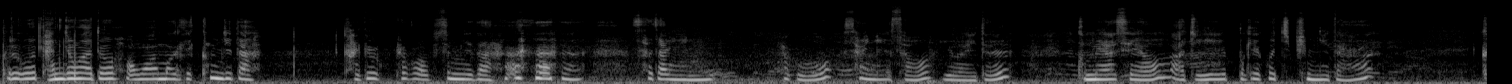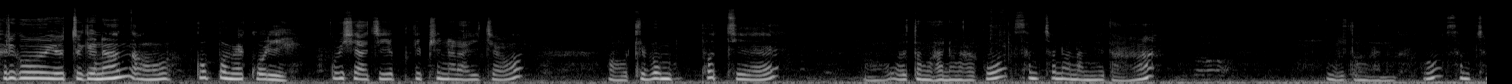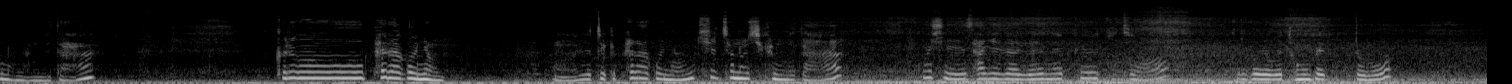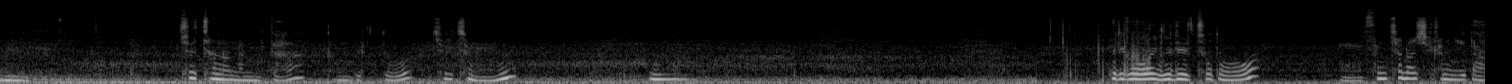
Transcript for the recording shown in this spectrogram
그리고 단종화도 어마어마하게 큽니다. 가격표가 없습니다. 사장님하고 상의해서 이 아이들 구매하세요. 아주 예쁘게 꽃이 핍니다. 그리고 이쪽에는 어, 꽃봄의 꼬리, 꽃이 아주 예쁘게 피는 아이죠. 어, 기본 포트에 어, 월동 가능하고 3,000원 합니다. 월동 가능하고 3,000원 합니다. 그리고 페라고늄 어, 이쪽에 페라고늄 7,000원씩 합니다. 꽃이 사계절 내내 피어지죠. 그리고 여기 동백도 음, 7,000원 합니다. 동백도 7,000원. 음. 그리고 일일초도 3,000원씩 합니다.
